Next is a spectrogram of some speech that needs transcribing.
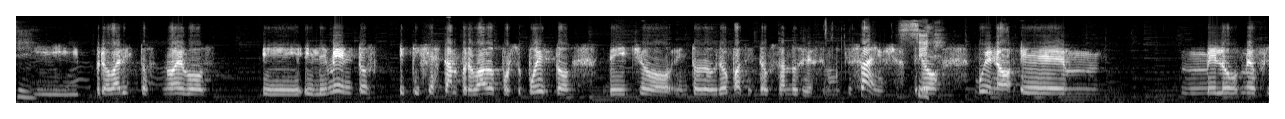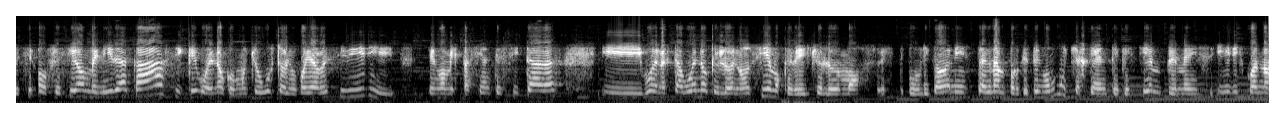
y probar estos nuevos elementos que ya están probados, por supuesto. De hecho, en toda Europa se está usando desde hace muchos años ya. Pero Bueno, eh, me, lo, me ofrecieron venir acá, así que bueno, con mucho gusto los voy a recibir y tengo mis pacientes citadas. Y bueno, está bueno que lo anunciemos, que de hecho lo hemos este, publicado en Instagram, porque tengo mucha gente que siempre me dice, Iris, cuando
